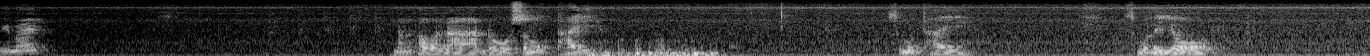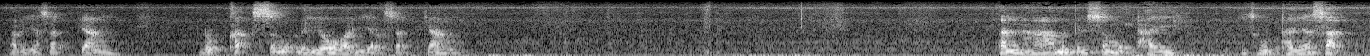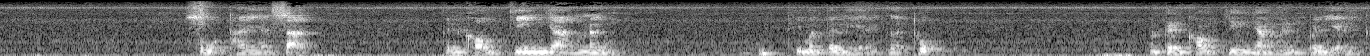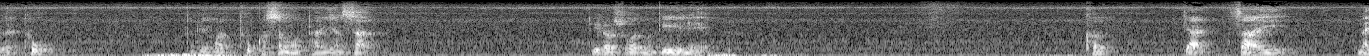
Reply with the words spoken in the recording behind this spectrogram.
มีไหมนั่งภาวนาดูสมุทัย สมุทัย สมุทโย อริยสัจจัง ดุขะสมุทโย อริยสัจจัง ตัณหามันเป็นสมุทัย สมุทัยสัจ มุทัยสัจเป็นของจริงอย่างหนึ่ง ที่มันเป็นเหตุให้เกิดทุกข์มันเป็นของจริงอย่างหนึ่ง เป็นเหตุให้เกิดทุกข์เรียกว่าทุกขสมุทัยสัจที่เราสวดเมื่อกี้เนี่ยเขาจัดใส่ใน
